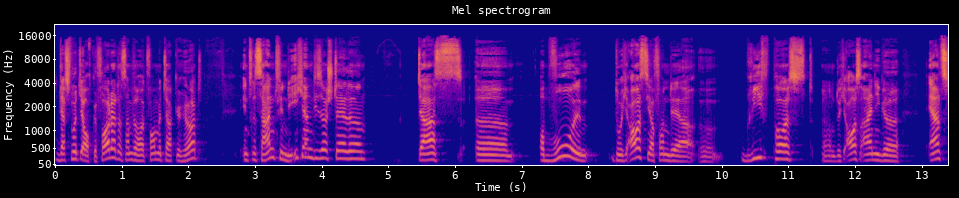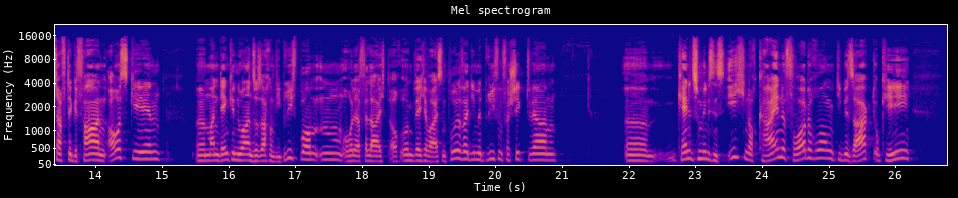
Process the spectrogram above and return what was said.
Das wird ja auch gefordert, das haben wir heute Vormittag gehört. Interessant finde ich an dieser Stelle, dass äh, obwohl durchaus ja von der äh, Briefpost äh, durchaus einige ernsthafte Gefahren ausgehen, äh, man denke nur an so Sachen wie Briefbomben oder vielleicht auch irgendwelche weißen Pulver, die mit Briefen verschickt werden, äh, kenne zumindest ich noch keine Forderung, die besagt, okay,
